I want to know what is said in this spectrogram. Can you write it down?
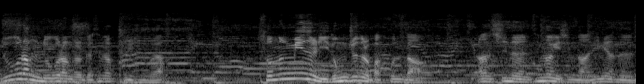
누구랑 누구랑 그렇게 생각 중이신 거야? 손흥민을 이동준으로 바꾼다 라시는 생각이신가 아니면은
